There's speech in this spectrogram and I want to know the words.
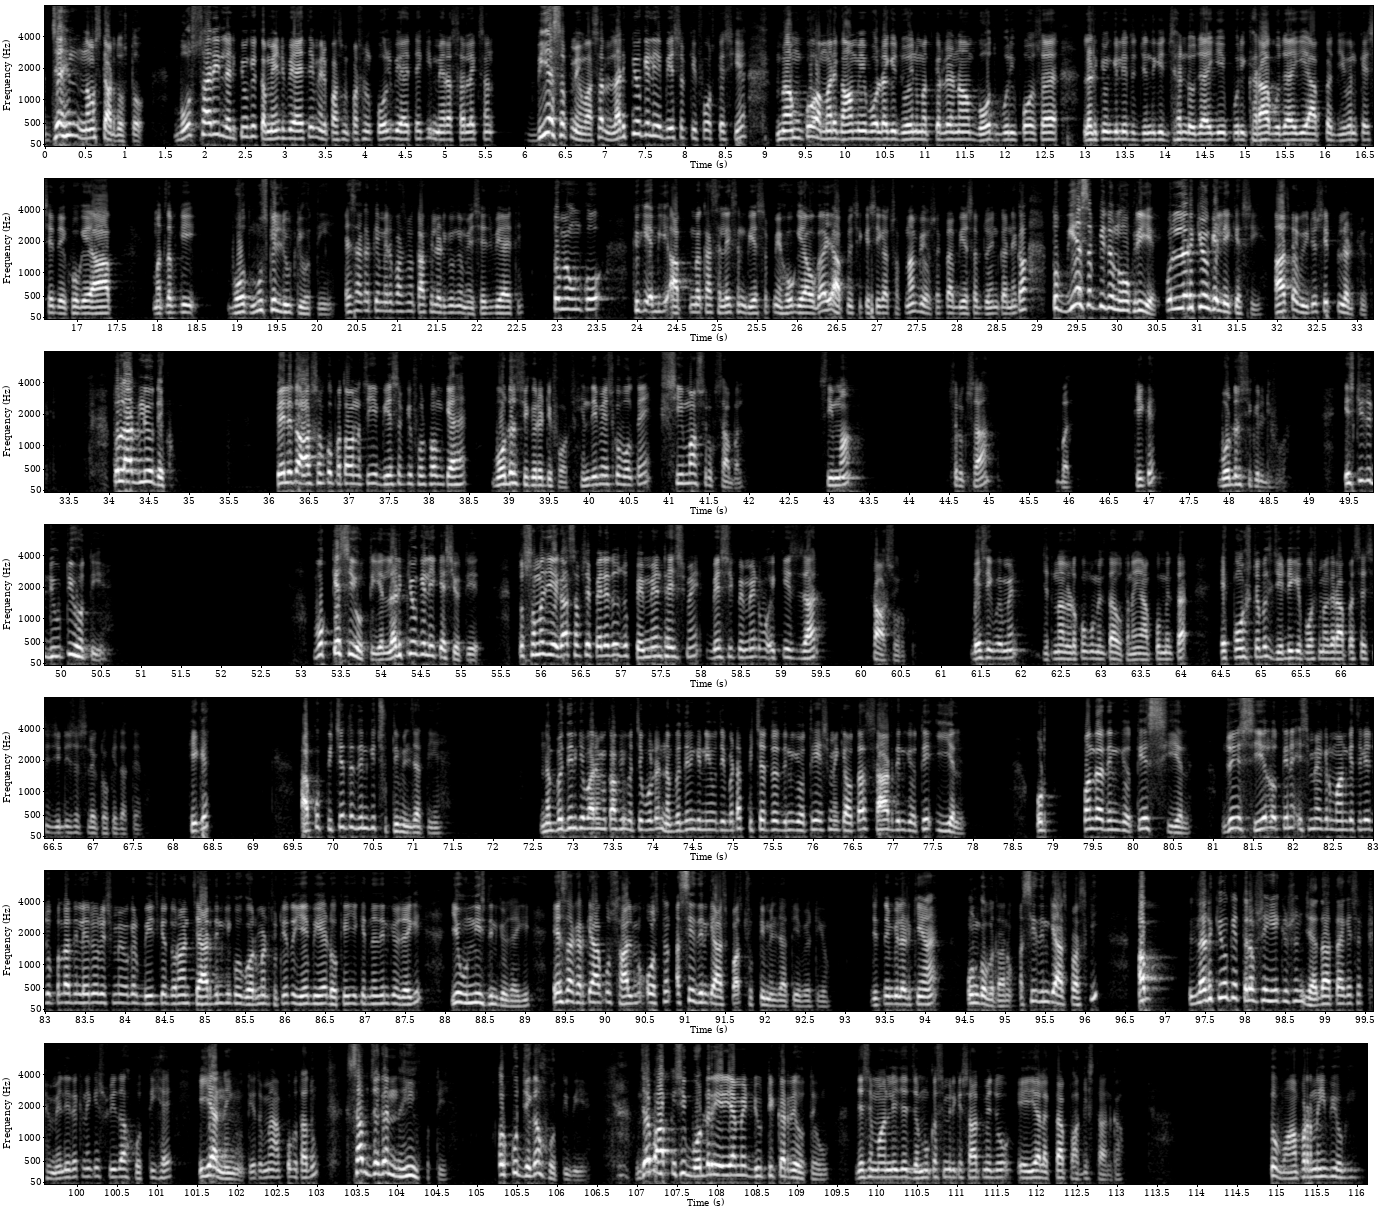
जय हिंद, नमस्कार दोस्तों। बहुत सारी लड़कियों के कमेंट भी आए थे, मेरे पास में पर्सनल कॉल भी आए थे कि मेरा सिलेक्शन बीएसएफ में हुआ। सर, लड़कियों के लिए बीएसएफ की फोर्स कैसी है? मैं हमको, हमारे गाँव में बोल रहा कि ज्वाइन मत कर लेना, बहुत बुरी फोर्स है। लड़कियों के लिए तो ज़िंदगी झंड हो जाएगी, पूरी खराब हो जाएगी। आपका जीवन कैसे देखोगे आप? मतलब कि बहुत मुश्किल ड्यूटी होती है। ऐसा करके मेरे पास में काफ़ी लड़कियों के मैसेज भी आए थे। तो मैं उनको क्योंकि अभी आप में का सिलेक्शन बीएसएफ में हो गया होगा या आप में से किसी का सपना भी हो सकता है बीएसएफ ज्वाइन करने का तो बीएसएफ की जो नौकरी है, वो लड़कियों के लिए कैसी है? आज का वीडियो सिर्फ़ लड़कियों के लिए। तो लाडलियो देखो, पहले तो आप सबको पता होना चाहिए बीएसएफ की फुल फॉर्म क्या है? बॉर्डर सिक्योरिटी फोर्स हिंदी में इसको बोलते हैं सीमा सुरक्षा बल। सीमा सुरक्षा बल। ठीक है? बॉर्डर सिक्योरिटी फोर्स इसकी जो ड्यूटी होती है वो कैसी होती है? लड़कियों के लिए कैसी होती है? तो समझिएगा, सबसे पहले तो जो पेमेंट है इसमें बेसिक पेमेंट वो इक्कीस हज़ार सात सौ रुपये बेसिक पेमेंट जितना लड़कों को मिलता है, उतना ही आपको मिलता है। एक कांस्टेबल जीडी की पोस्ट में अगर आप एस एस जीडी से सिलेक्ट होकर जाते हैं तो। ठीक है? आपको पिछहत्तर दिन की छुट्टी मिल जाती है। नब्बे दिन के बारे में काफ़ी बच्चे बोल रहे हैं, नब्बे दिन की नहीं होती बेटा, पिछहत्तर दिन की होती है। इसमें क्या होता है? साठ दिन की होती है ईएल और पंद्रह दिन की होती है सीएल जो ये सीएल होती है ना, इसमें अगर मान के चलिए जो पंद्रह दिन ले रहे हो और इसमें अगर बीच के दौरान चार दिन की कोई गवर्नमेंट छुट्टी है तो ये भी एड होकर ये कितने दिन की हो जाएगी? ये उन्नीस दिन की हो जाएगी। ऐसा करके आपको साल में औसतन अस्सी दिन के आसपास छुट्टी मिल जाती है बेटियों। जितनी भी लड़कियाँ हैं, उनको बता रहा हूँ, अस्सी दिन के आसपास की। अब लड़कियों की तरफ़ से ये क्वेश्चन ज़्यादा आता है कि सर फैमिली रखने की सुविधा होती है या नहीं होती है। तो मैं आपको बता दूँ, सब जगह नहीं होती है और कुछ जगह होती भी है। जब आप किसी बॉर्डर एरिया में ड्यूटी कर रहे होते हो जैसे मान लीजिए जम्मू कश्मीर के साथ में जो एरिया लगता है पाकिस्तान का तो वहाँ पर नहीं भी होगी।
